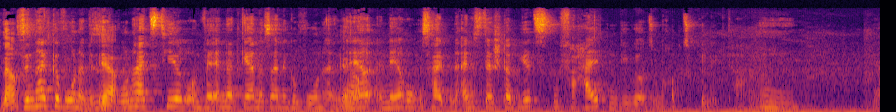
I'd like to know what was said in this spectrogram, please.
Ne? Wir sind halt Gewohner, wir sind ja. Gewohnheitstiere und wer ändert gerne seine Gewohnheiten. Ja. Ernährung ist halt eines der stabilsten Verhalten, die wir uns überhaupt zugelegt haben. Mhm. Ja.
